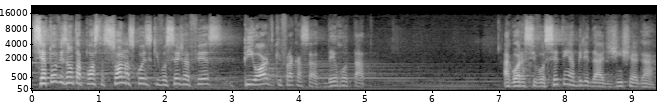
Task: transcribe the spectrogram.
Se a tua visão está posta só nas coisas que você já fez, pior do que fracassado, derrotado. Agora, se você tem a habilidade de enxergar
